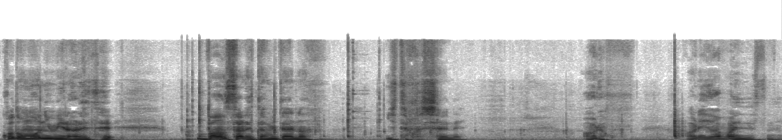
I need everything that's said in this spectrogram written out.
子供に見られてバンされたみたいな言ってましたよね。あれあれやばいですね。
